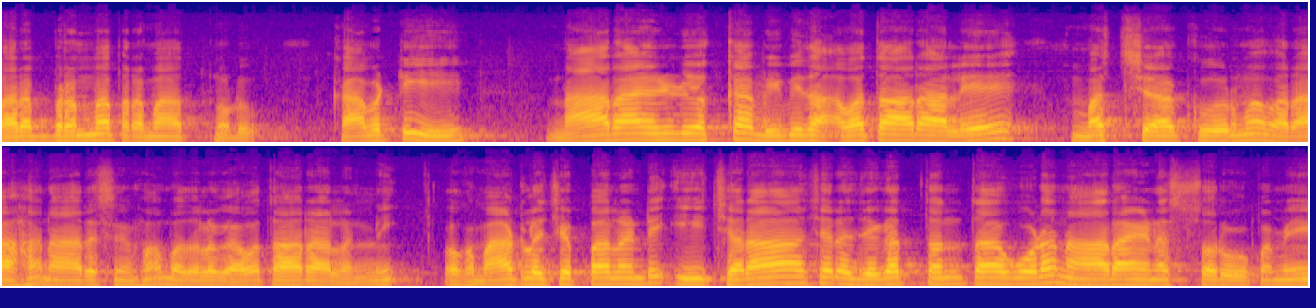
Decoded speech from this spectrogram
పరబ్రహ్మ పరమాత్ముడు. కాబట్టి నారాయణుడి యొక్క వివిధ అవతారాలే మత్స్య కూర్మ వరాహ నారసింహ మొదలగు అవతారాలన్నీ. ఒక మాటలో చెప్పాలంటే ఈ చరాచర జగత్తంతా కూడా నారాయణ స్వరూపమే.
